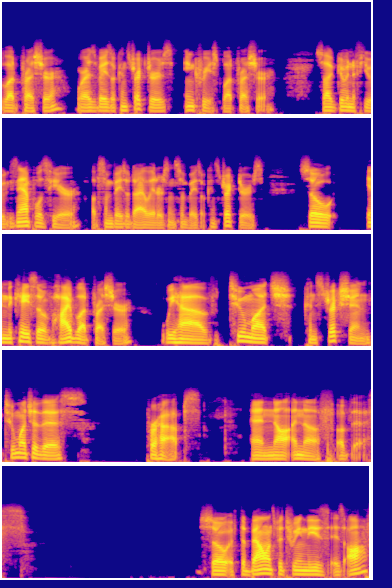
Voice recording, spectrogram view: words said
blood pressure, whereas vasoconstrictors increase blood pressure. So I've given a few examples here of some vasodilators and some vasoconstrictors. So in the case of high blood pressure, we have too much constriction, too much of this, perhaps, and not enough of this. So if the balance between these is off,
